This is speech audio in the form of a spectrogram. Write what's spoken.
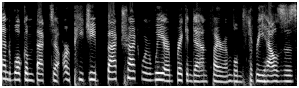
And welcome back to RPG Backtrack, where we are breaking down Fire Emblem Three Houses.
